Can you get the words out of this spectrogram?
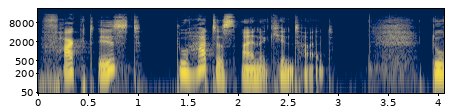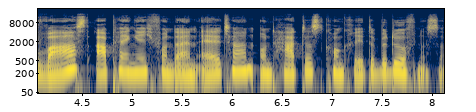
Fakt ist, du hattest eine Kindheit. Du warst abhängig von deinen Eltern und hattest konkrete Bedürfnisse.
